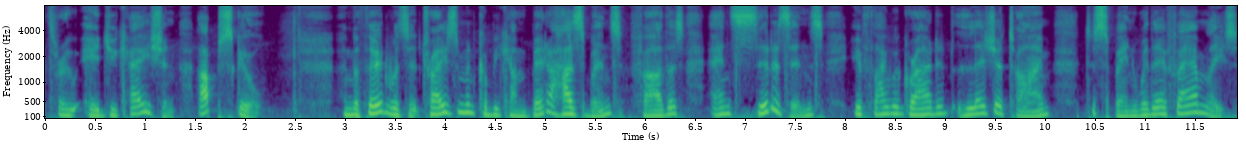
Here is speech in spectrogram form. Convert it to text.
through education, upskill. And the third was that tradesmen could become better husbands, fathers, and citizens if they were granted leisure time to spend with their families.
